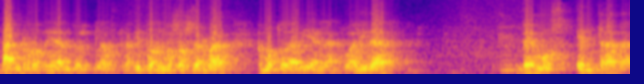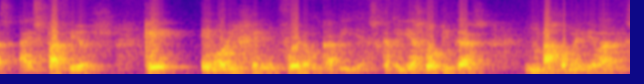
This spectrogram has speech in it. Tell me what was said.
van rodeando el claustro. Aquí podemos observar cómo todavía en la actualidad vemos entradas a espacios que en origen fueron capillas, capillas góticas bajo medievales.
